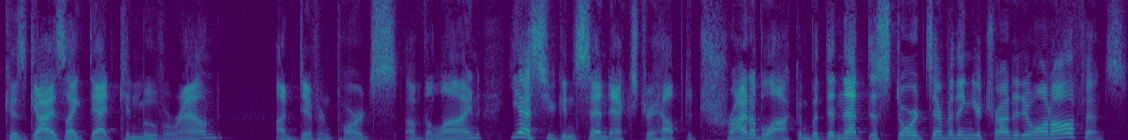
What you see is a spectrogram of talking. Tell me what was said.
because guys like that can move around on different parts of the line. Yes, you can send extra help to try to block them, but then that distorts everything you're trying to do on offense.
